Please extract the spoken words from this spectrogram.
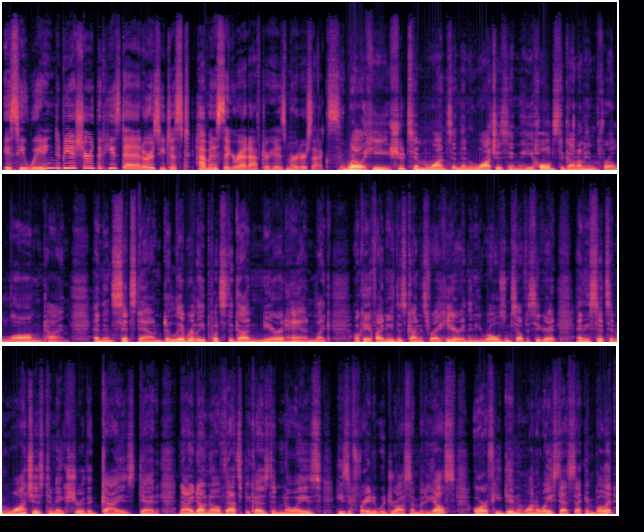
Is he waiting to be assured that he's dead, or is he just having a cigarette after his murder sex? Well, he shoots him once and then watches him. He holds the gun on him for a long time and then sits down, deliberately puts the gun near at hand, like, okay, if I need this gun, it's right here. And then he rolls himself a cigarette and he sits and watches to make sure the guy is dead. Now, I don't know if that's because the noise, he's afraid it would draw somebody else, or if he didn't want to waste that second bullet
